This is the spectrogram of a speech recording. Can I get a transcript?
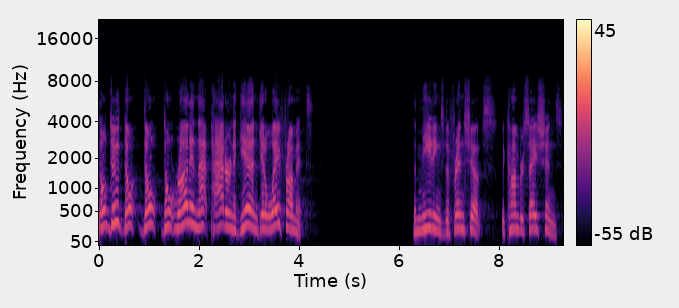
Don't do don't don't don't run in that pattern again. Get away from it. The meetings, the friendships, the conversations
